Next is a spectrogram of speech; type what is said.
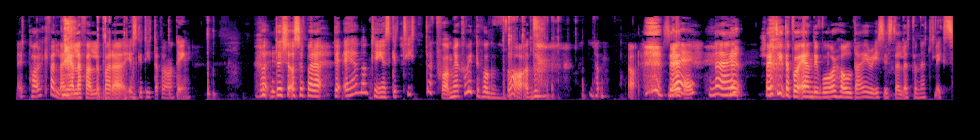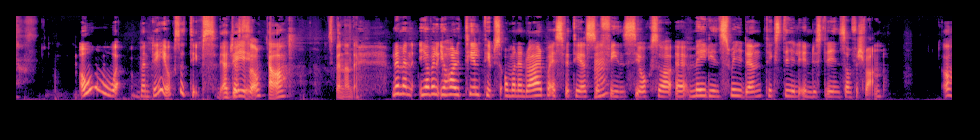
ett par kvällar i alla fall bara, jag ska titta på någonting. Det, och så bara, det är någonting jag ska titta på, men jag kommer inte ihåg vad. Ja. Så jag, Nej! nej, Men- så jag tittar på Andy Warhol Diaries istället på Netflix. Oh! Men det är också ett tips. Ja, det, det som. ja spännande. Nej men jag, vill, jag har ett till tips om man ändå är på SVT så Mm. finns ju också eh, Made in Sweden, textilindustrin som försvann. Åh,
